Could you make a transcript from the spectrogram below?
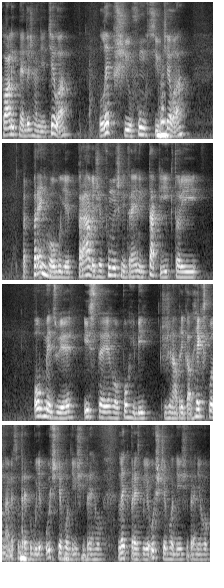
kvalitné držanie tela, lepšiu funkciu tela, tak pre ňoho bude práve že funkčný tréning taký, ktorý obmedzuje isté jeho pohyby Čiže napríklad hex squat namiesto drepu bude určite vhodnejší pre neho, leg press bude určite vhodnejší pre neho.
